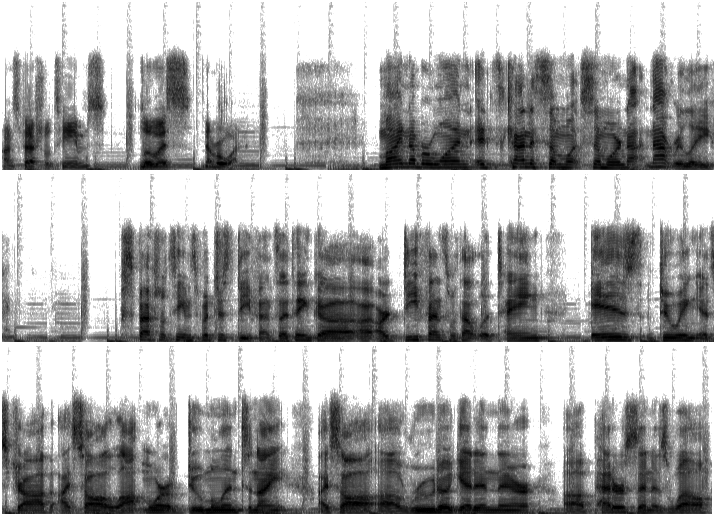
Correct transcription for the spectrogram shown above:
on special teams. Lewis, number one. My number one, it's kind of somewhat similar, not not really special teams, but just defense. I think uh, our defense without Letang is doing its job. I saw a lot more of Dumoulin tonight. I saw uh, Rutta get in there, uh, Pettersson as well.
